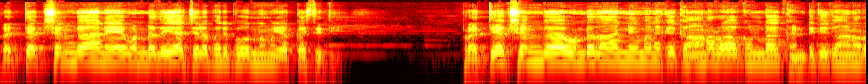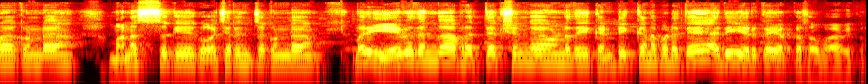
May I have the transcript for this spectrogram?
ప్రత్యక్షంగానే ఉండదే అచల పరిపూర్ణం యొక్క స్థితి. ప్రత్యక్షంగా ఉండదాన్ని మనకి కానరాకుండా కంటికి కానరాకుండా మనస్సుకి గోచరించకుండా మరి ఏ విధంగా ప్రత్యక్షంగా ఉండదు? కంటికి కనపడితే అది ఎరుక యొక్క స్వాభావికం.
